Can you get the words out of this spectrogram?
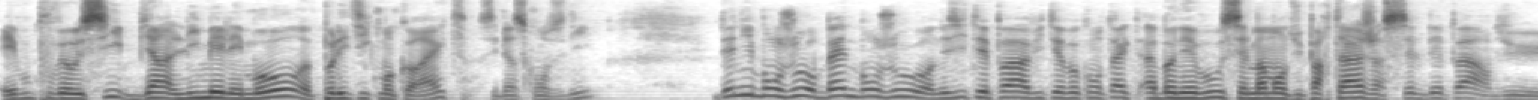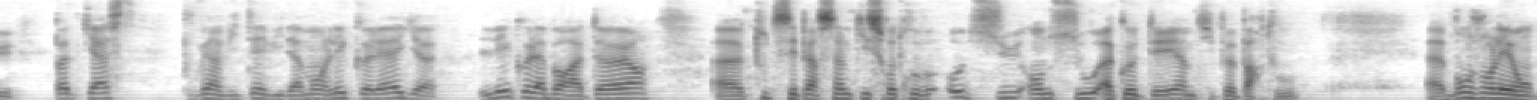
Et vous pouvez aussi bien limer les mots, euh, politiquement corrects, c'est bien ce qu'on se dit. Denis, bonjour. Ben, bonjour. N'hésitez pas à inviter vos contacts. Abonnez-vous. C'est le moment du partage. C'est le départ du podcast. Vous pouvez inviter évidemment les collègues, les collaborateurs, euh, toutes ces personnes qui se retrouvent au-dessus, en dessous, à côté, un petit peu partout. Euh, bonjour Léon.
